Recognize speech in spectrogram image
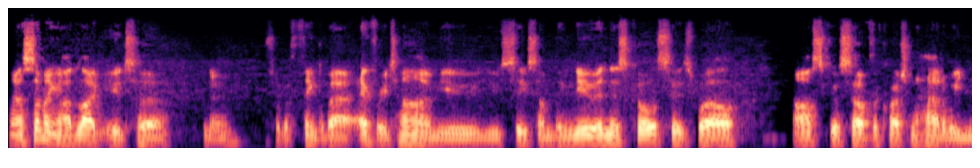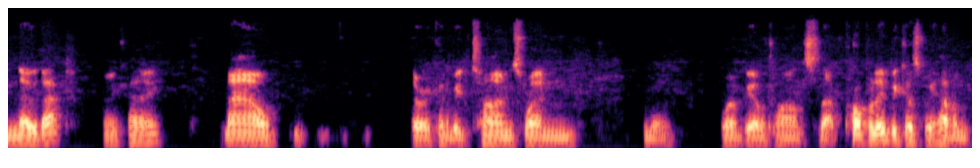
Now, something I'd like you to you know sort of think about every time you you see something new in this course is well, ask yourself the question: How do we know that? Okay. Now, there are going to be times when you know won't be able to answer that properly because we haven't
